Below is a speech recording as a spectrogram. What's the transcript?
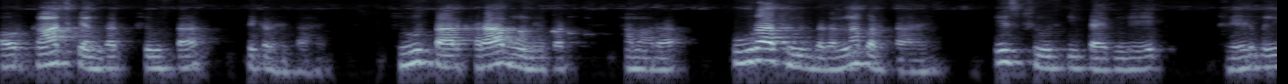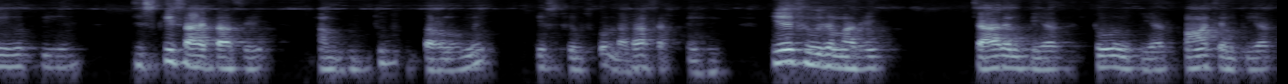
और कांच के अंदर फ्यूज तार फिट रहता है। फ्यूज तार खराब होने पर हमारा पूरा फ्यूज बदलना पड़ता है। इस फ्यूज की कैप में एक थ्रेड बनी होती है, जिसकी सहायता से हम विद्युत उपकरणों में इस फ्यूज को लगा सकते हैं। ये फ्यूज हमारे चार एम्पियर टू एम्पियर, पाँच एम्पियर,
